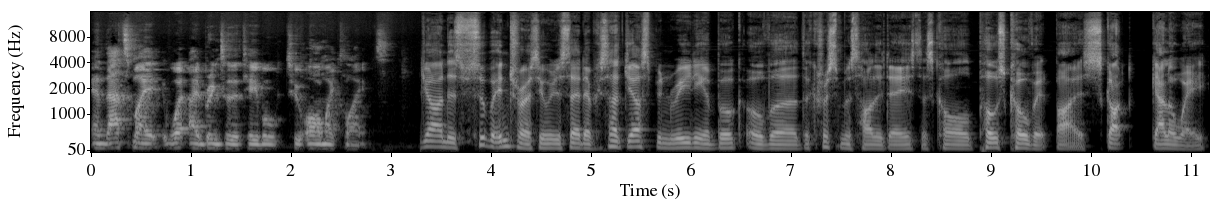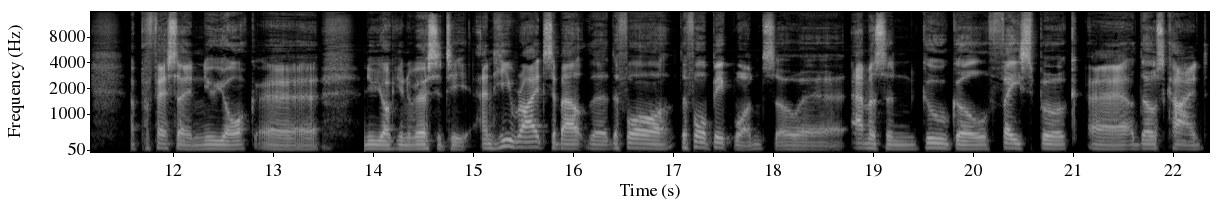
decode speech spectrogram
and that's my what I bring to the table to all my clients. John, it's super interesting when you said that because I've just been reading a book over the Christmas holidays that's called Post COVID by Scott Galloway a professor in New York, uh, New York University, and he writes about the the four the four big ones. So uh, Amazon, Google, Facebook, uh, those kind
